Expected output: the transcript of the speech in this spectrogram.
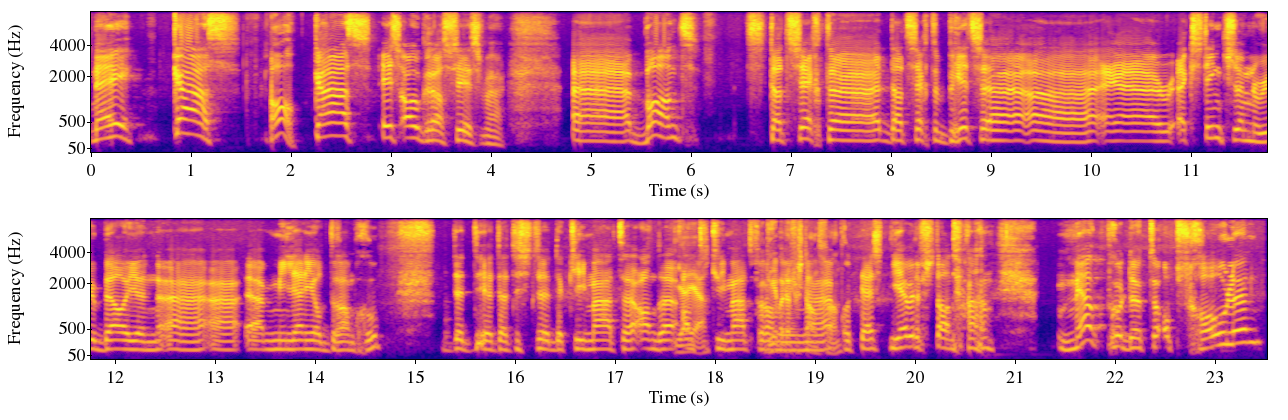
Nee, kaas. Oh. Kaas is ook racisme. Eh, want dat zegt, eh, dat zegt de Britse eh, Extinction Rebellion Millennial Dramgroep. De, de, dat is de, de klimaat, Ja, ja. Er anti-klimaatverandering van. protest. Die hebben er verstand van. Melkproducten op scholen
